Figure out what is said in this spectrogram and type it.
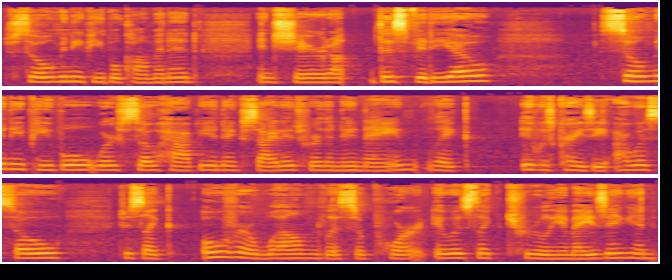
So many people commented and shared on this video so many people were so happy and excited for the new name. Like, it was crazy. I was so just like overwhelmed with support. It was like truly amazing and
